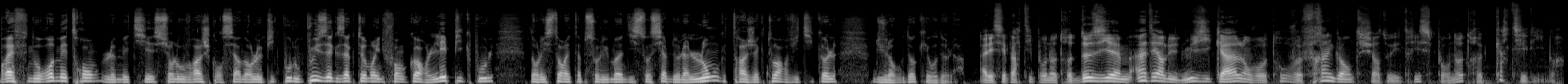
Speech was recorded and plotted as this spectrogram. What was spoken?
Bref, nous remettrons le métier sur l'ouvrage concernant le Picpoul, ou plus exactement, une fois encore, les Picpouls, dont l'histoire est absolument indissociable de la longue trajectoire viticole du Languedoc et au-delà. Allez, c'est parti pour notre deuxième interlude musical. On vous retrouve fringante, chères auditrices, pour notre quartier libre.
